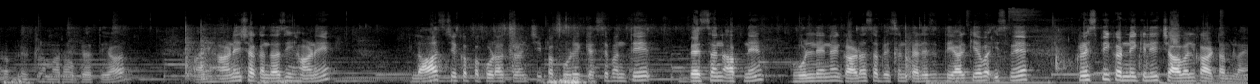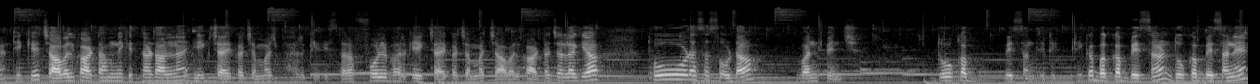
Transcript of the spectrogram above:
है प्लेटर हमारा हो गया तैयार। ऐं हाणे छा कंदासीं हाणे लास्ट जेका पकौड़ा क्रंची पकौड़े कैसे बनते बेसन आपने घोल लेना है गाढ़ा सा बेसन पहले से तैयार किया हुआ इसमें क्रिस्पी करने के लिए चावल का आटा मिलाया ठीक है? चावल का आटा हमने कितना डालना है? एक चाय का चम्मच भर के। इस तरह फुल भर के एक चाय का चम्मच चावल का आटा चला गया। थोड़ा सा सोडा, वन पिंच, दो कप बेसन थी, ठीक है? कप बेसन, दो कप बेसन है।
